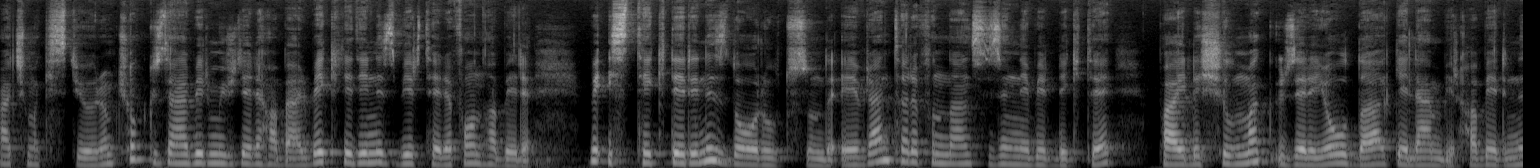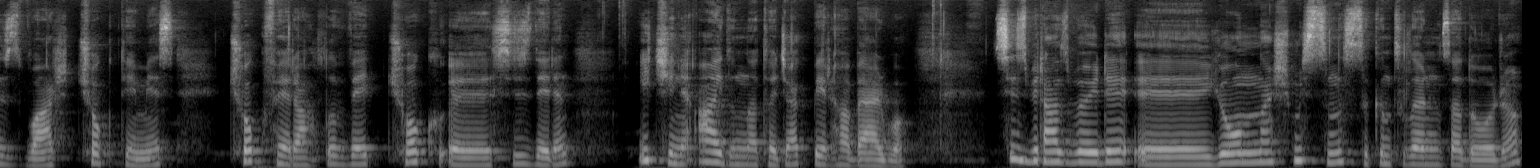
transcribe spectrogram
açmak istiyorum. Çok güzel bir müjdeli haber. Beklediğiniz bir telefon haberi ve istekleriniz doğrultusunda evren tarafından sizinle birlikte paylaşılmak üzere yolda gelen bir haberiniz var. Çok temiz, çok ferahlı ve çok e, sizlerin içini aydınlatacak bir haber bu. Siz biraz böyle e, yoğunlaşmışsınız sıkıntılarınıza doğru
